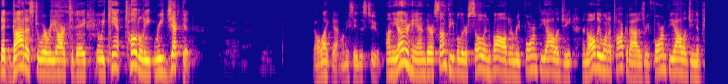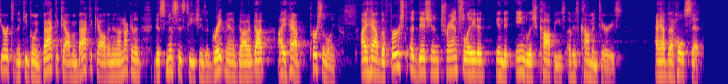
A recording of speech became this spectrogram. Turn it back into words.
that got us to where we are today, and we can't totally reject it. Y'all like that. Let me say this too. On the other hand, there are some people that are so involved in Reformed theology, and all they want to talk about is Reformed theology and the Puritans. They keep going back to Calvin, back to Calvin, and I'm not going to dismiss his teaching. He's a great man of God. I've got, I have personally, I have the first edition translated into English copies of his commentaries. I have that whole set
